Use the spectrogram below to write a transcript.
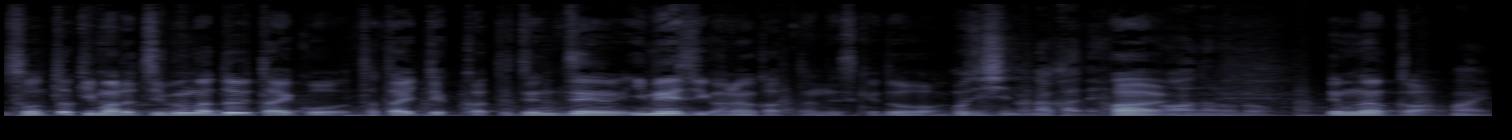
その時まだ自分がどういう太鼓を叩いていくかって全然イメージがなかったんですけどご自身の中で、はい。ああなるほど。でもなんか、はい。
